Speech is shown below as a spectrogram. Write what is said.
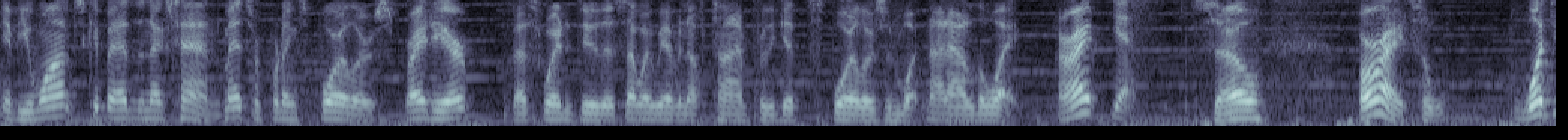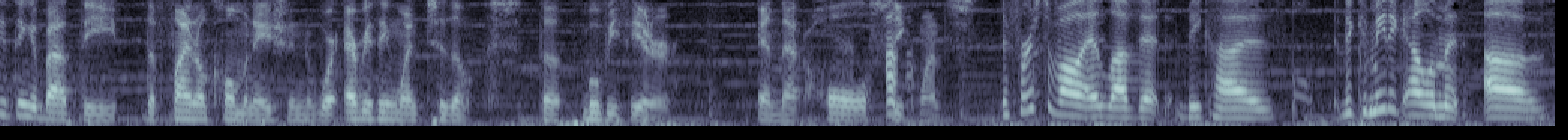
if you want, skip ahead to the next 10 minutes. We're putting spoilers right here. Best way to do this. That way we have enough time for to get spoilers and whatnot out of the way. All right? Yes. So, all right. So, what do you think about the the final culmination where everything went to the the movie theater and that whole sequence? First of all, I loved it because the comedic element of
